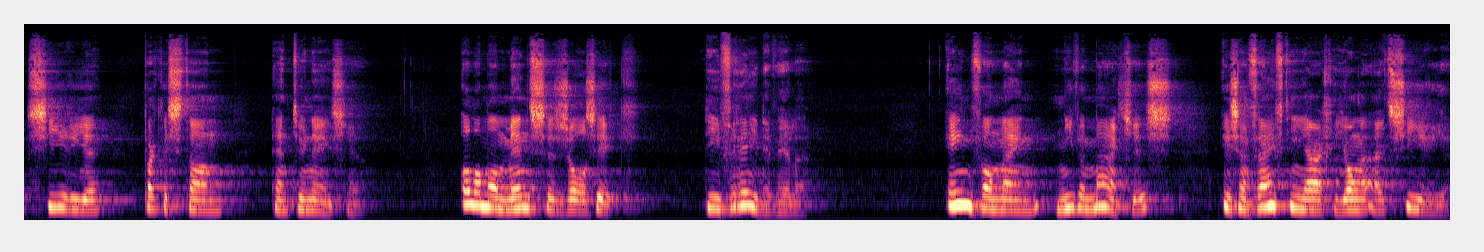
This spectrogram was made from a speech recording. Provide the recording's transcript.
Syrië, Pakistan en Tunesië. Allemaal mensen zoals ik, die vrede willen. Een van mijn nieuwe maatjes is een 15-jarige jongen uit Syrië.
